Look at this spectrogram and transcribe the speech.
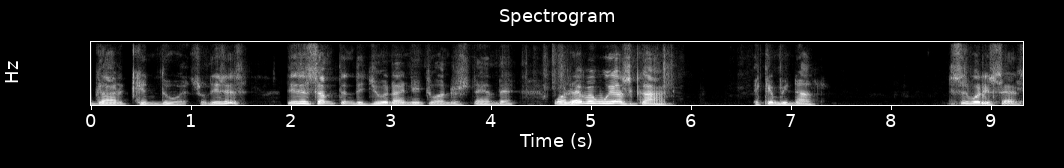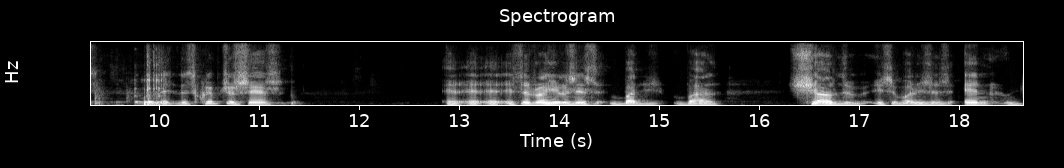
God can do it. So this is this is something that you and I need to understand that whatever we ask God, it can be done. This is what it says. The, the scripture says, it, it, it, says right here, it says, but but shall it's what it says, and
